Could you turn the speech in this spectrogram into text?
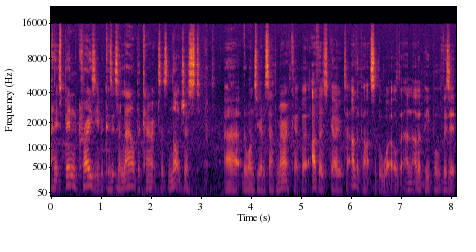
and it's been crazy because it's allowed the characters, not just uh, the ones who go to South America, but others go to other parts of the world, and other people visit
